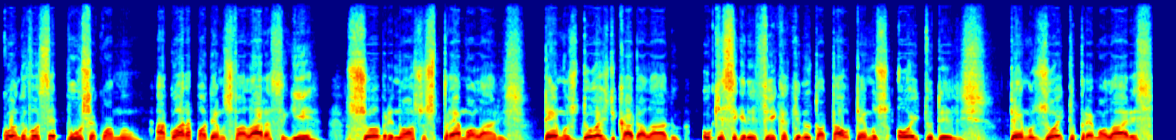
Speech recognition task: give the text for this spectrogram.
quando você puxa com a mão. Agora podemos falar a seguir sobre nossos pré-molares. Temos dois de cada lado, o que significa que no total temos oito deles. Temos oito premolares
